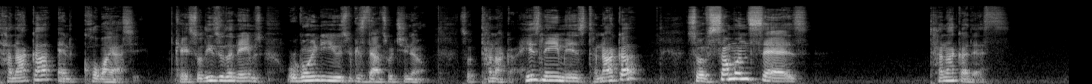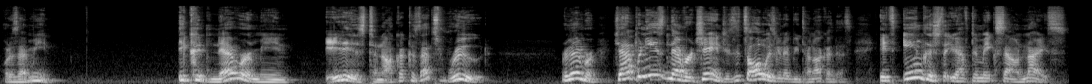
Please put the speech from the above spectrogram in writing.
Tanaka and Kobayashi. Okay, so these are the names we're going to use because that's what you know. So Tanaka. His name is Tanaka. So if someone says Tanaka desu, what does that mean? It could never mean it is Tanaka because that's rude. Remember, Japanese never changes. It's always going to be Tanaka desu. It's English that you have to make sound nice.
